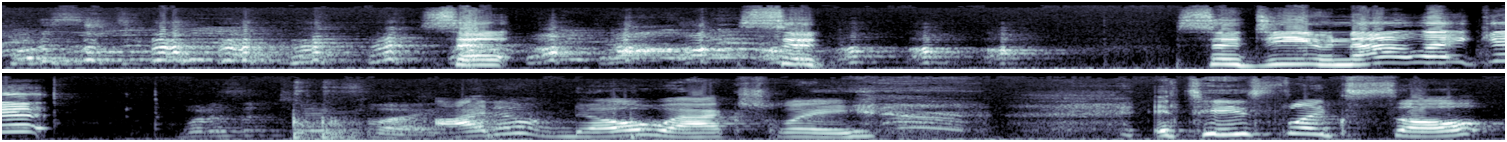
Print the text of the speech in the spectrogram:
What is it? So, so, so do you not like it? What it taste like? I don't know actually. it tastes like salt,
